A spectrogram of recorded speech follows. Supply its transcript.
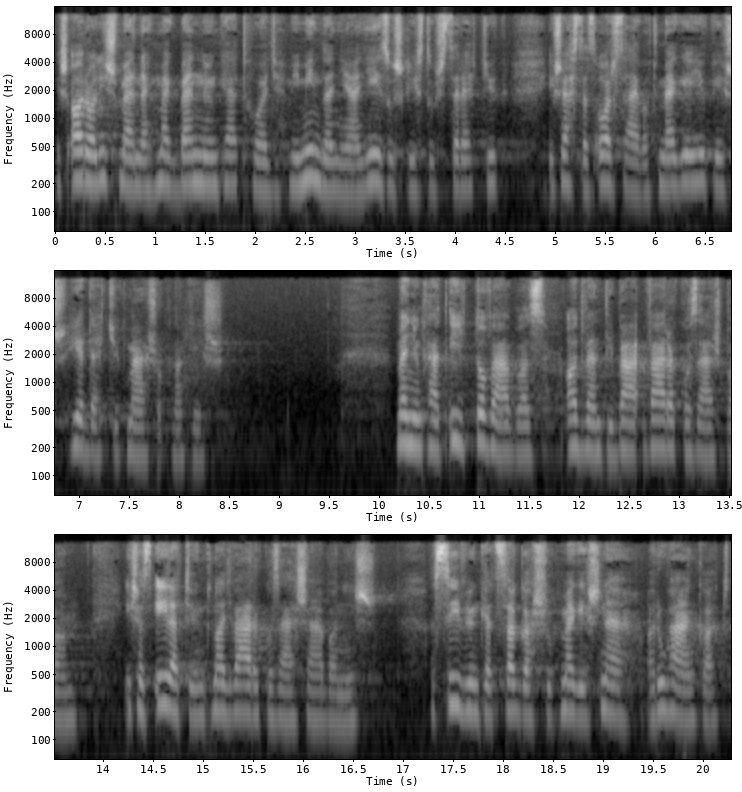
és arról ismernek meg bennünket, hogy mi mindannyian Jézus Krisztus szeretjük, és ezt az országot megéljük, és hirdetjük másoknak is. Menjünk hát így tovább az adventi várakozásban, és az életünk nagy várakozásában is. A szívünket szaggassuk meg, és ne a ruhánkat,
